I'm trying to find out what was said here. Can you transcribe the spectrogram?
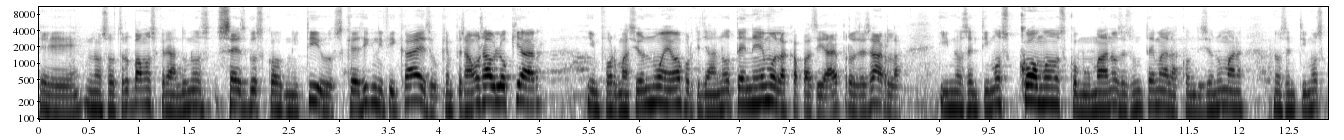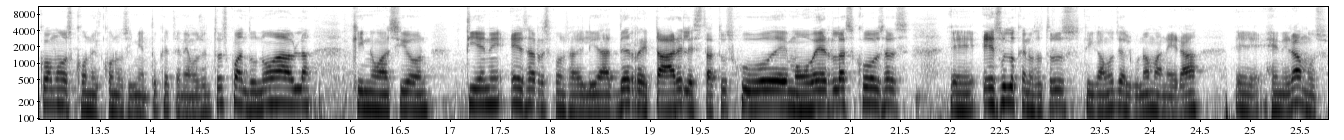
eh, nosotros vamos creando unos sesgos cognitivos. ¿Qué significa eso? Que empezamos a bloquear información nueva porque ya no tenemos la capacidad de procesarla y nos sentimos cómodos como humanos, es un tema de la condición humana, nos sentimos cómodos con el conocimiento que tenemos. Entonces cuando uno habla que innovación tiene esa responsabilidad de retar el status quo, de mover las cosas, eh, eso es lo que nosotros, digamos, de alguna manera eh, generamos.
